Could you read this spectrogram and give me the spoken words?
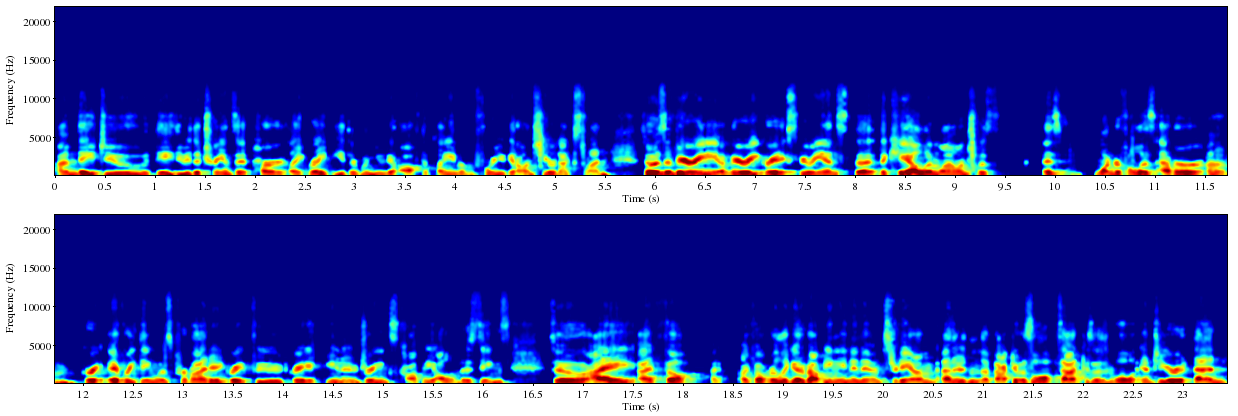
Um, they do, they do the transit part, like right either when you get off the plane or before you get onto your next one. So it was a very, a very great experience. The, the KLM lounge was as wonderful as ever. Um, great, everything was provided, great food, great, you know, drinks, coffee, all of those things. So I, I felt, I felt really good about being in Amsterdam, other than the fact it was a little sad because it was a little emptier than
